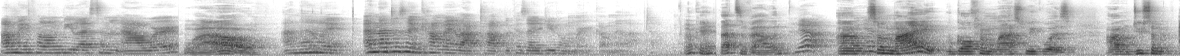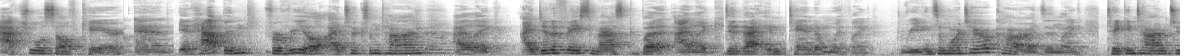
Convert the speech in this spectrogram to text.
on my phone be less than an hour. wow. I know it. And that doesn't count my laptop because I do homework on my laptop. Okay, that's valid. Yeah. Um, Yeah. so my goal from last week was um, do some actual self care, and it happened for real. I took some time. True. I like I did a face mask, but I like did that in tandem with like reading some more tarot cards and like taking time to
